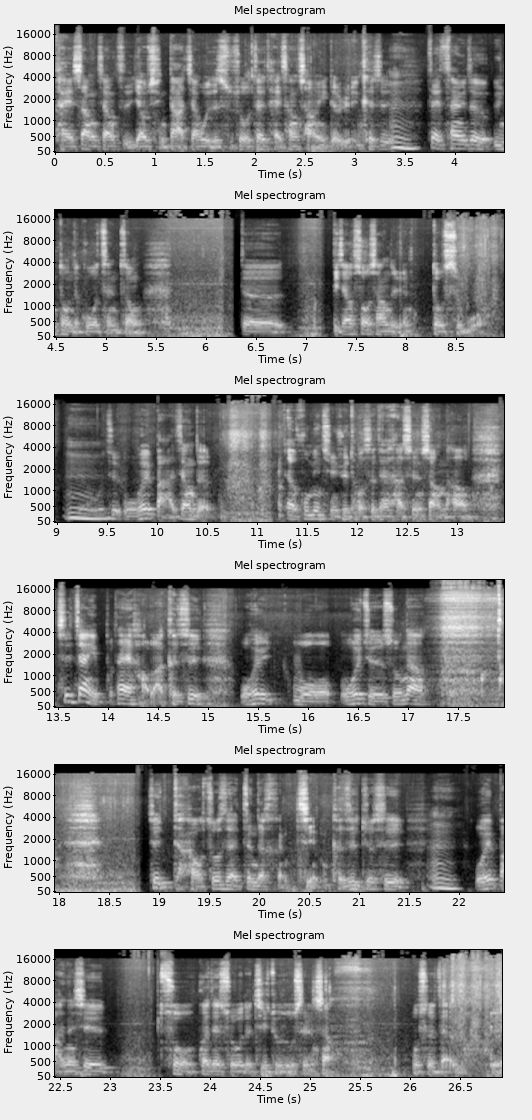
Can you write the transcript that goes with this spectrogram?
台上这样子邀请大家，或者是说在台上倡议的人，可是，在参与这个运动的过程中的比较受伤的人都是我。嗯，我就我会把这样的呃负面情绪投射在他身上，然后其实这样也不太好啦。可是我会我我会觉得说那。这好说实在真的很贱，可是就是，嗯，我会把那些错怪在所有的基督徒身上。我说实在的，对，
